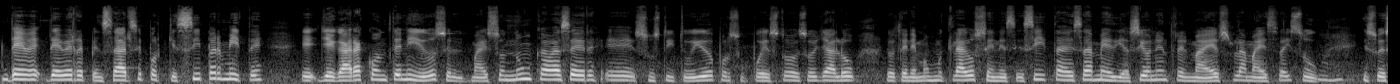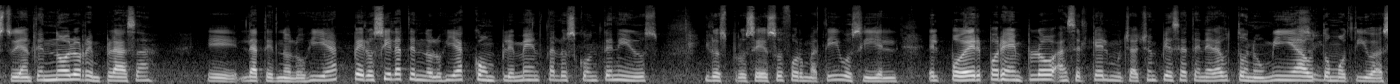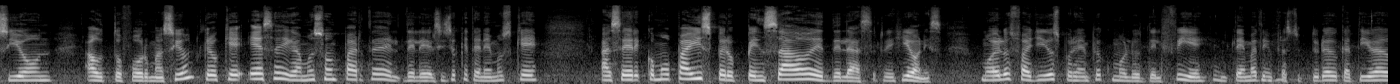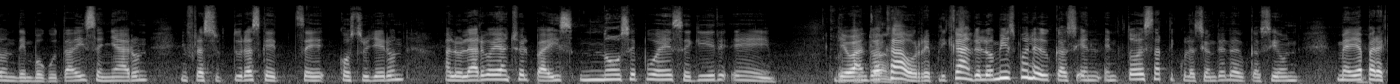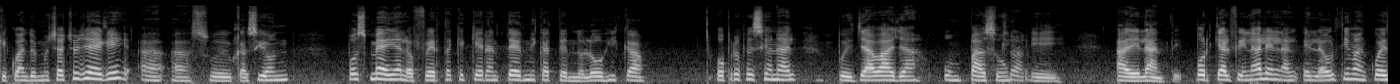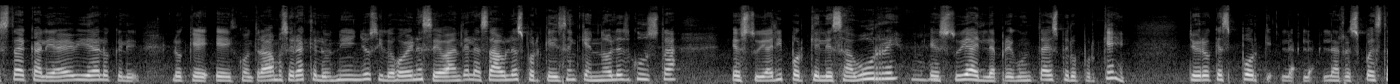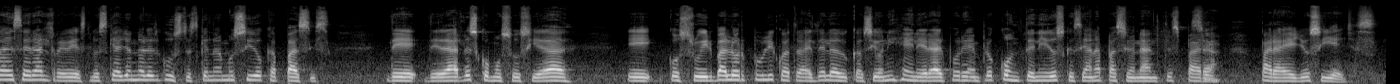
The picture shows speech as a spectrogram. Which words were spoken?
debe, debe repensarse porque sí permite eh, llegar a contenidos. El maestro nunca va a ser eh, sustituido, por supuesto, eso ya lo, lo tenemos muy claro. Se necesita esa mediación entre el maestro, la maestra y su, y su estudiante, no lo reemplaza eh, la tecnología, pero sí la tecnología complementa los contenidos y los procesos formativos y el, el poder, por ejemplo, hacer que el muchacho empiece a tener autonomía, automotivación, autoformación. Creo que ese, digamos, son parte del, del ejercicio que tenemos que hacer como país, pero pensado desde las regiones. Modelos fallidos, por ejemplo, como los del FIE, en temas de infraestructura educativa, donde en Bogotá diseñaron infraestructuras que se construyeron a lo largo y ancho del país, no se puede seguir eh, llevando a cabo, replicando. Y lo mismo en, la educación, en, toda esta articulación de la educación media para que cuando el muchacho llegue a, su educación postmedia, en la oferta que quieran técnica, tecnológica o profesional, pues ya vaya un paso eh, adelante. Porque al final, en la, en la, última encuesta de calidad de vida, lo que, lo que encontrábamos era que los niños y los jóvenes se van de las aulas porque dicen que no les gusta estudiar y porque les aburre estudiar. Y la pregunta es, ¿pero por qué? Yo creo que es porque la, la, respuesta debe ser al revés. No es que a ellos no les guste, es que no hemos sido capaces de, de darles como sociedad, eh, construir valor público a través de la educación y generar, por ejemplo, contenidos que sean apasionantes para, para ellos y ellas.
